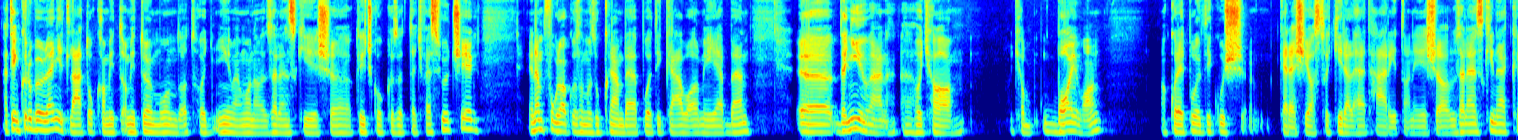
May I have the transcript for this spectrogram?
Hát én körülbelül ennyit látok, amit, amit ön mondott, hogy nyilván van a Zelenszky és eh, Klicskó között egy feszültség. Én nem foglalkozom az ukrán belpolitikával mélyebben, de nyilván, hogyha, hogyha baj van, akkor egy politikus keresi azt, hogy kire lehet hárítani, és a Zelenszkinek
